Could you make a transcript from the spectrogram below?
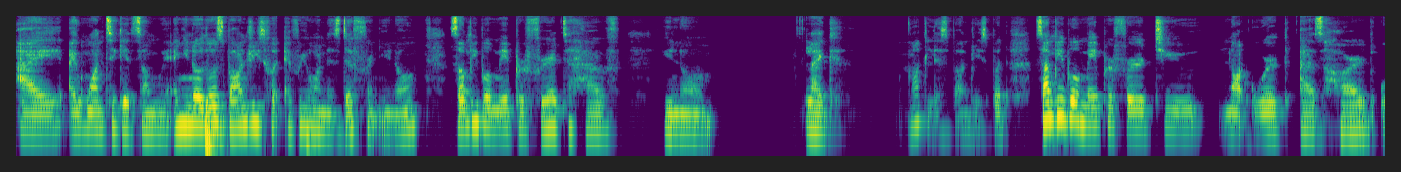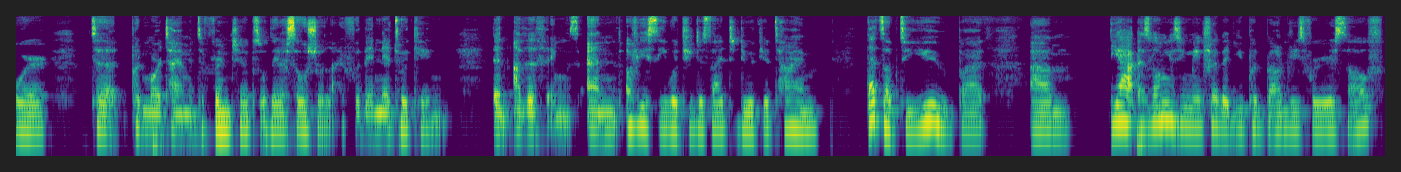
I I want to get somewhere. And you know, those boundaries for everyone is different, you know. Some people may prefer to have, you know, like not less boundaries, but some people may prefer to not work as hard or to put more time into friendships or their social life or their networking than other things. And obviously what you decide to do with your time, that's up to you. But um yeah, as long as you make sure that you put boundaries for yourself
